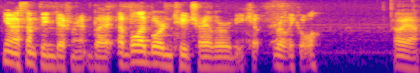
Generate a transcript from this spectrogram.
you know something different, but a Bloodborne two trailer would be ki- really cool. Oh yeah,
